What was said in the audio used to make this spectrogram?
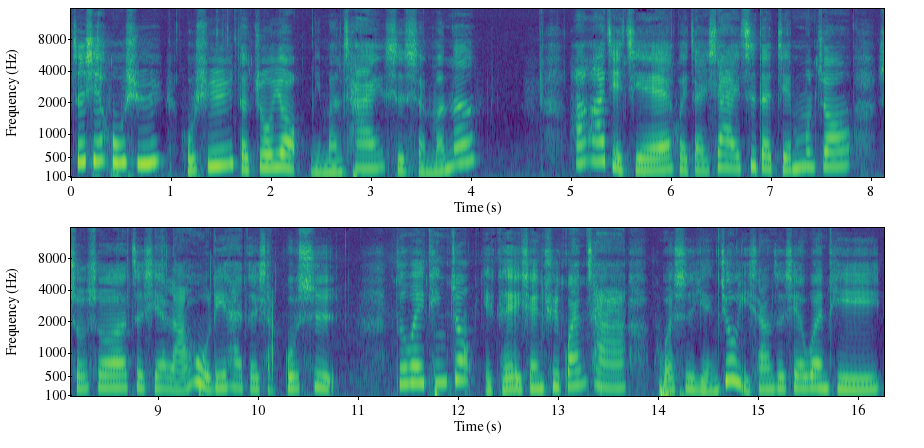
这些胡须胡须的作用，你们猜是什么呢？花花姐姐会在下一次的节目中说说这些老虎厉害的小故事。各位听众也可以先去观察或是研究以上这些问题，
